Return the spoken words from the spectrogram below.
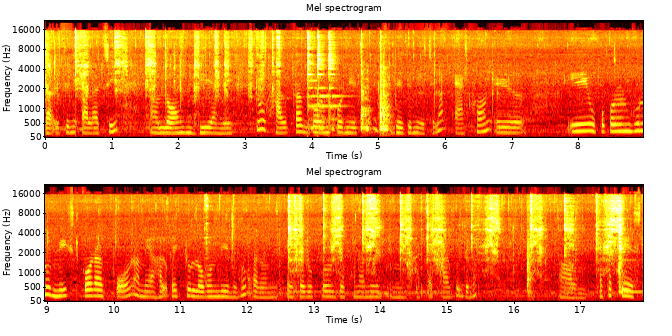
দারুচিনি, এলাচি লং দিয়ে আমি একটু হালকা গরম করে নিয়েছিলাম, ভেজে নিয়েছিলাম। এখন এই উপকরণগুলো মিক্সড করার পর আমি হালকা একটু লবণ দিয়ে দেবো, কারণ এটার উপর যখন আমি ভাতটা ছাড়বো যেন একটা টেস্ট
